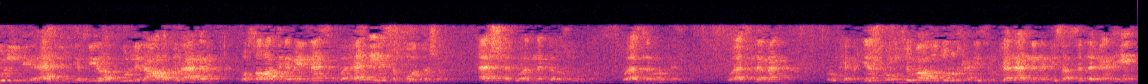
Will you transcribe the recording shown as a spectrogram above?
كل أهل الجزيرة كل العرب والعالم وصرعت جميع الناس وهذه ليست قوة بشر أشهد أنك رسول الله. وأسلم ركانا وأسلم ركانا يذكرون في بعض طرق حديث ركانا أن النبي صلى الله عليه وسلم يعني إيه؟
